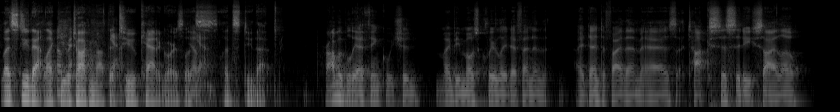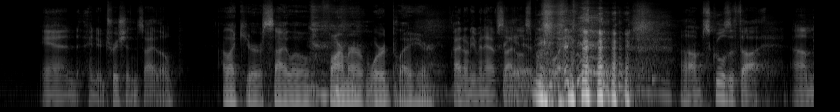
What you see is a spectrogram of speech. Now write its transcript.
Let's do that. Like you were talking about the Yeah. two categories. Let's let's do that. Probably, I think we should maybe most clearly defend identify them as a toxicity silo and a nutrition silo. I like your silo farmer wordplay here. I don't even have silos, by the way. um, schools of thought. Um,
